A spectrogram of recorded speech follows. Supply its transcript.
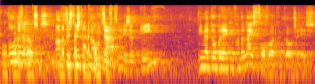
voor Onder worden de dus gekozen. En dat 28 is waarschijnlijk omzicht. kandidaten is er één die met doorbreking van de lijstvolgorde gekozen is.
